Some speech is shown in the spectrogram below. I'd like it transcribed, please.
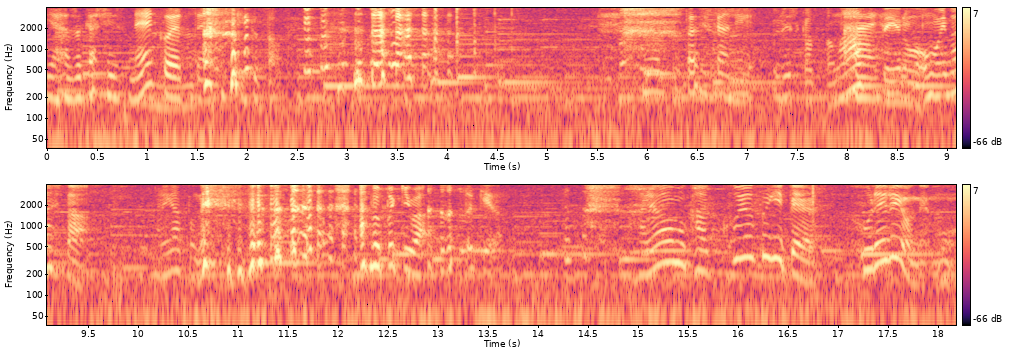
いや恥ずかしいですねこうやって聞くと 確かに。嬉しかったなっていうのを思い出した、ありがとね。あの時は。あの時は。あれはもうかっこよすぎて惚れるよねも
